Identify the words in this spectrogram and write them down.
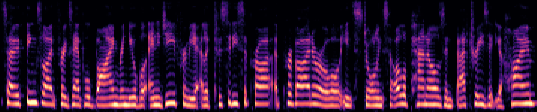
so things like, for example, buying renewable energy from your electricity supply provider or installing solar panels and batteries at your home.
